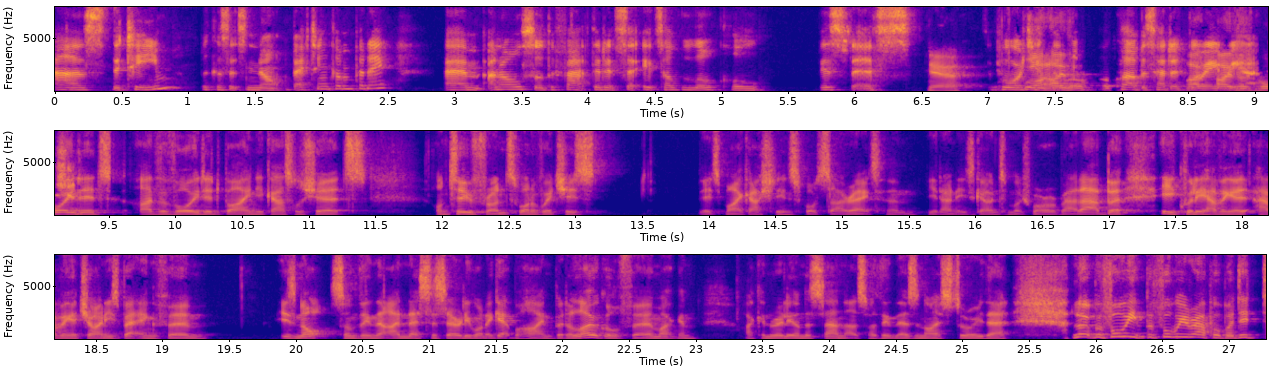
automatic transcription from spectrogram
as the team because it's not a betting company, um, and also the fact that it's a, it's a local business. Yeah, supporting well, the local club has had a great. I've reaction. avoided I've avoided buying Newcastle shirts on two fronts. One of which is it's Mike Ashley in Sports Direct, and you don't need to go into much more about that. But equally, having a having a Chinese betting firm is not something that I necessarily want to get behind. But a local firm, I can I can really understand that. So I think there's a nice story there. Look, before we before we wrap up, I did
